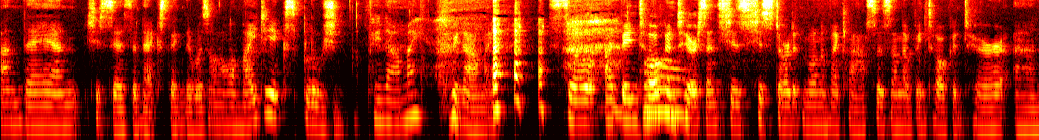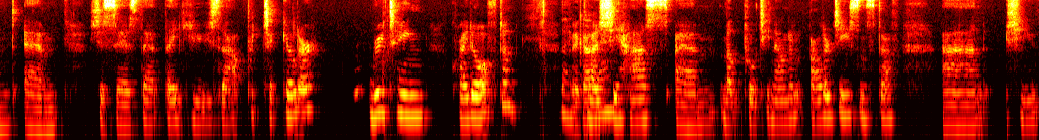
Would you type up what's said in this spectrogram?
And then she says the next thing there was an almighty explosion. Punami. Punami. so I've been talking to her since she's she started one of my classes and I've been talking to her and um she says that they use that particular routine quite often There because she has um, milk protein aller- allergies and stuff and she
